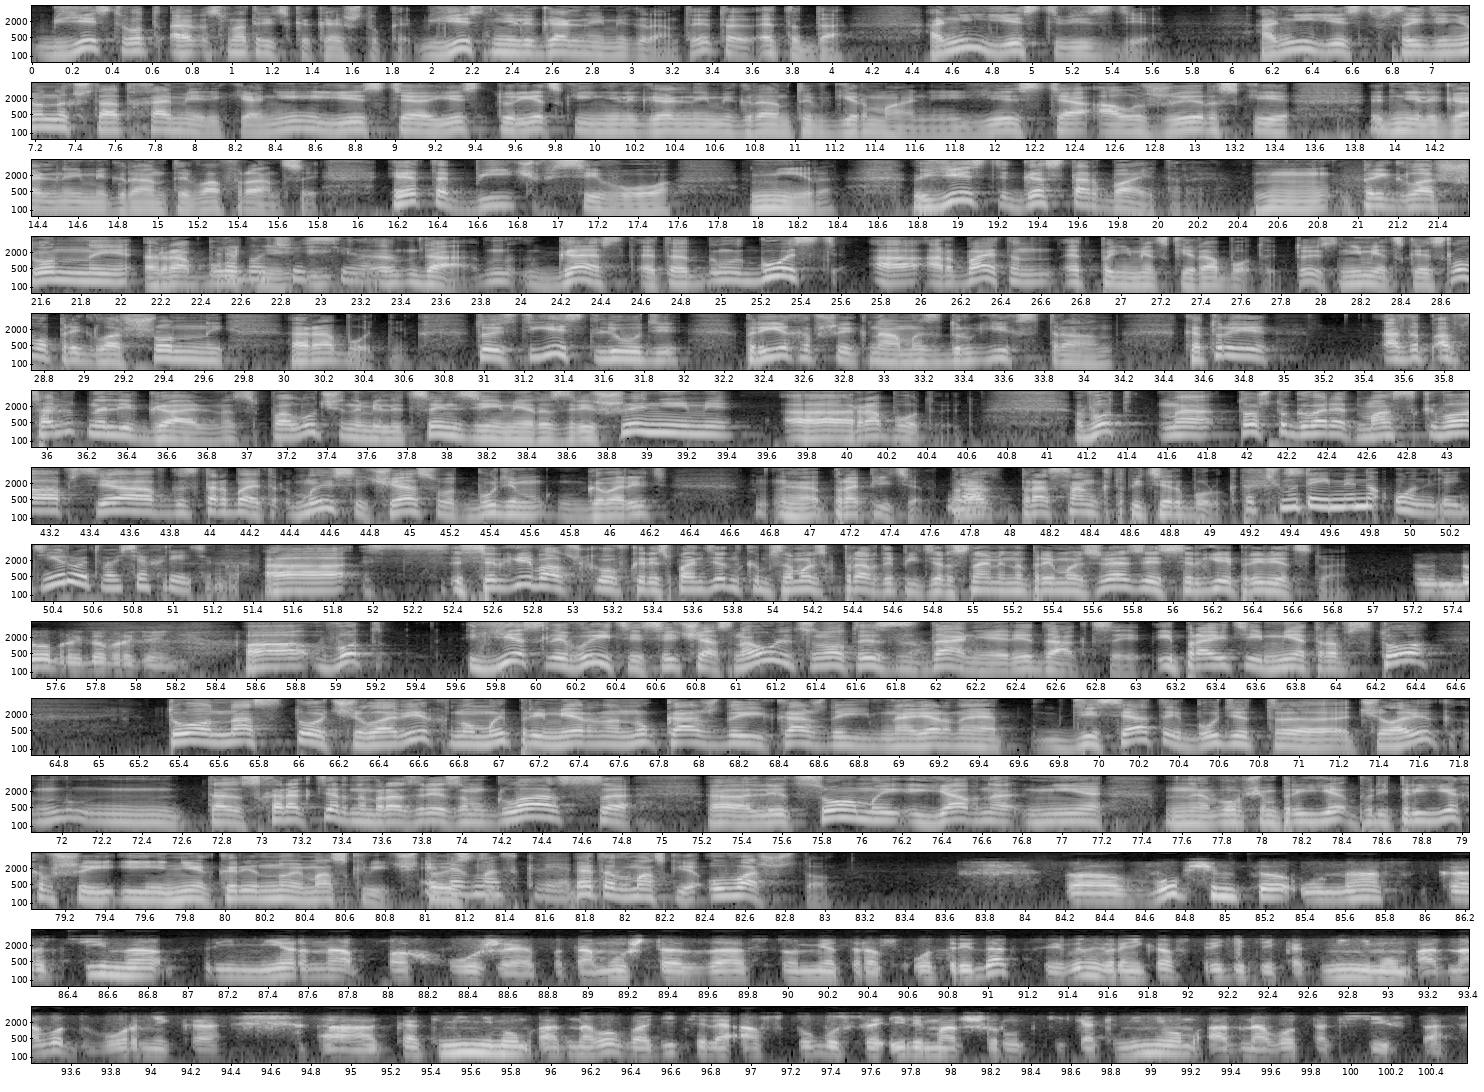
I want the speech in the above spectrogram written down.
есть вот, а, смотрите, какая штука. Есть нелегальные мигранты, это, это да. Они есть везде. Они есть в Соединенных Штатах Америки, они есть, э, есть турецкие нелегальные мигранты в Германии, есть э, алжирские нелегальные мигранты во Франции. Это бич всего мира. Есть гастарбайтеры – приглашенные работники. Рабочая Да, гаст – это гость, а арбайтен – это по-немецки работать. То есть немецкое слово «приглашенный работник». То есть есть люди, приехавшие к нам из других стран, которые абсолютно легально, с полученными лицензиями и разрешениями э, работают. Вот э, то, что говорят Москва, вся в гастарбайтер, мы сейчас вот будем говорить Э, про Питер, да. про, про Санкт-Петербург. Почему-то именно он лидирует во всех рейтингах. А, Сергей Волчков, корреспондент «Комсомольской правды Питер», с нами на прямой связи. Сергей, приветствую. Добрый, добрый день. А, вот если выйти сейчас на улицу, ну вот из здания редакции, и пройти метров сто, то на 100 человек, ну, мы примерно, ну, каждый, каждый, наверное, десятый будет э, человек ну, с характерным разрезом глаз, э, лицом и явно не, в общем, прие, при, приехавший и не коренной москвич. Это есть, в Москве. Да? Это в Москве. У вас что? Э, в общем-то, у нас картина примерно похожая, потому что за 100 метров от редакции вы наверняка встретите как минимум одного дворника, а, как минимум одного водителя автобуса или маршрутки, как минимум одного таксиста.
